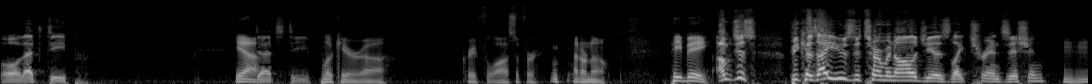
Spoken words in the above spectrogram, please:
Oh, that's deep. Yeah. That's deep. Look here, uh, great philosopher. I don't know. PB. I'm just because I use the terminology as like transition. Mm-hmm.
